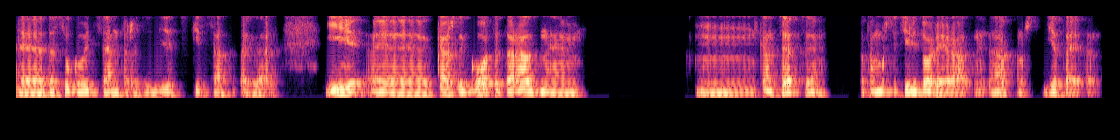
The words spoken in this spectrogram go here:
э, досуговый центр, здесь детский сад и так далее. И э, каждый год это разные э, концепции, потому что территории разные, да, потому что где-то это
